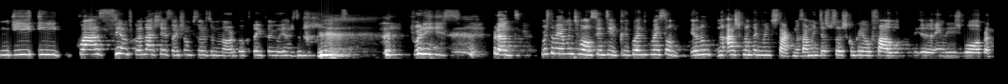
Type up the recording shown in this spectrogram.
e, e, quase sempre quando há exceções são pessoas do Norte ou que têm familiares do Norte. Por isso, pronto. Mas também é muito bom sentir que quando começam, eu não, acho que não tenho muito destaque, mas há muitas pessoas com quem eu falo eh, em Lisboa, pronto,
